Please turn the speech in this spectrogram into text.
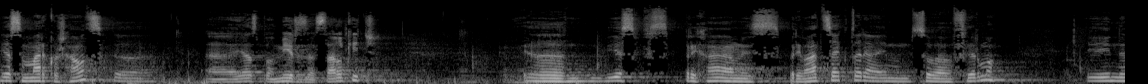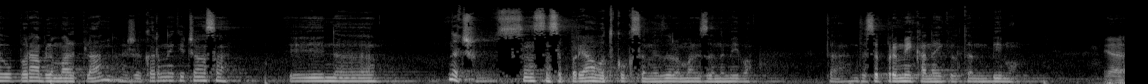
jaz sem Marko Šhavc. Uh, uh, jaz pa Mirza Salkič. Uh, jaz prihajam iz privat sektorja, imam svojo firmo in uporabljam mal plan že kar nekaj časa. In, uh, Neč, sem, sem se prijavil, tako se mi je zelo malo zanimivo, da, da se premika nekaj v tem bimu. Ja,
